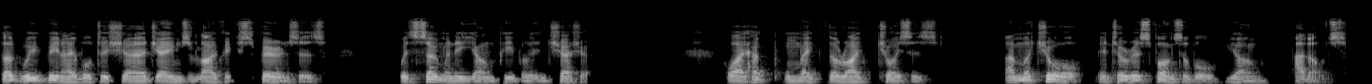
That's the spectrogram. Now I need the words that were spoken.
that we've been able to share James' life experiences with so many young people in Cheshire, who I hope will make the right choices and mature into responsible young adults.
